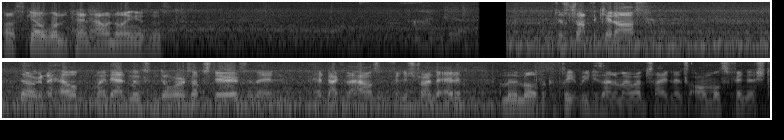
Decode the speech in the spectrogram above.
On a scale of one to ten, how annoying is this? Just dropped the kid off. Now we're gonna help my dad move some doors upstairs and then head back to the house and finish trying to edit. I'm in the middle of a complete redesign of my website and it's almost finished.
